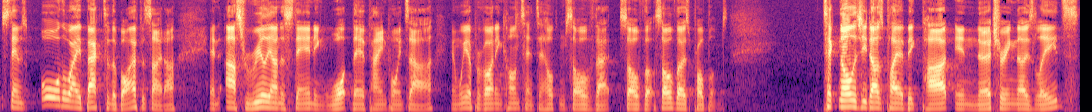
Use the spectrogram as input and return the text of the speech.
stems all the way back to the buyer persona, and us really understanding what their pain points are, and we are providing content to help them solve that, solve the, solve those problems. Technology does play a big part in nurturing those leads.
